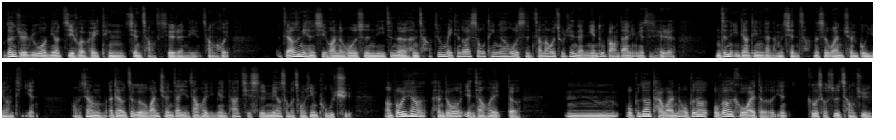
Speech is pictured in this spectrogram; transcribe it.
我真的觉得，如果你有机会可以听现场这些人的演唱会，只要是你很喜欢的，或者是你真的很常就每天都在收听啊，或者是常常会出现在年度榜单里面这些人，你真的一定要听听看他们现场，那是完全不一样的体验。哦，像 Adele 这个完全在演唱会里面，他其实没有什么重新谱曲。啊，不会像很多演唱会的，嗯，我不知道台湾，我不知道，我不知道国外的演歌手是不是常去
